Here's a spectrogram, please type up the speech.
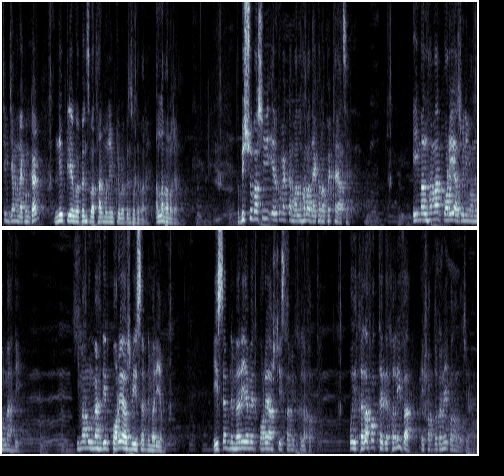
ঠিক যেমন এখনকার নিউক্লিয়ার ওয়েপেন্স বা থার্মো নিউক্লিয়ার ওয়েপেন্স হতে পারে। আল্লাহ ভালো জানেন। তো বিশ্ববাসী এরকম একটা মালহামা দেখার অপেক্ষায় আছে। এই মালহামার পরে আসবেন ইমামুল মাহদি। ইমামুল মাহদির পরে আসবে ইসাবনে মারিয়াম। ইসাবনে মারিয়ামের পরে আসছে ইসলামিক খেলাফত। ওই খেলাফত থেকে খলিফা এই শব্দটা নিয়ে কথা বলছি এখন।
